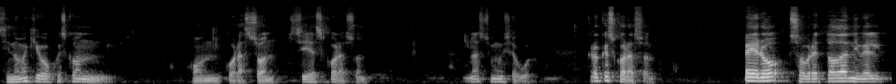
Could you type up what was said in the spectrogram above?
si no me equivoco, es con, con corazón. Sí, es corazón. No estoy muy seguro. Creo que es corazón. Pero sobre todo a nivel,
